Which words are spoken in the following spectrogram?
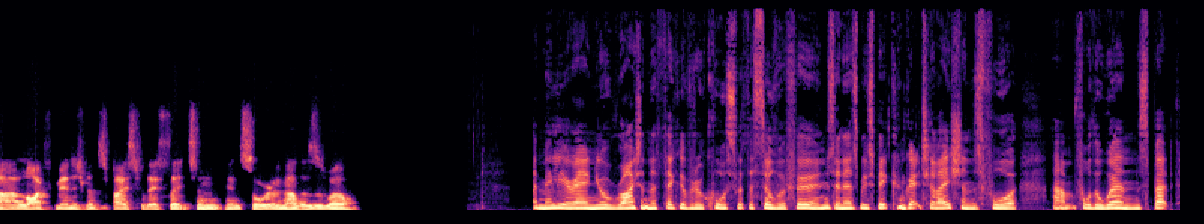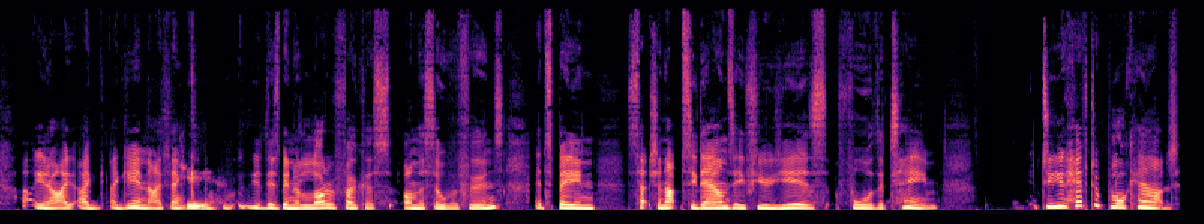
uh, life management space with athletes and, and saw it in others as well. Ameliaranne, you're right in the thick of it, of course, with the Silver Ferns, and as we speak, congratulations for um, for the wins. But uh, you know, I, I, again, I think there's been a lot of focus on the Silver Ferns. It's been such an upsy downsy few years for the team. Do you have to block out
